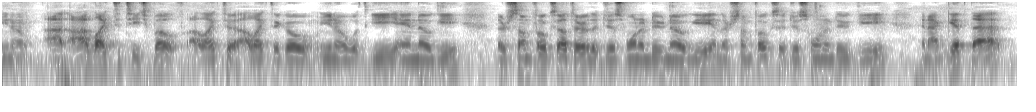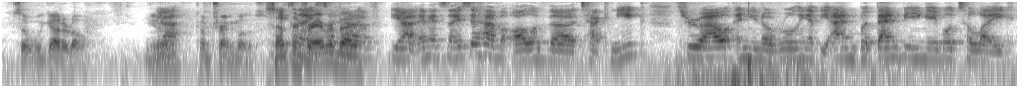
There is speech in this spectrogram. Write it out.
you know, I, I like to teach both. I like to I like to go, you know, with gi and no gi. There's some folks out there that just want to do no gi, and there's some folks that just want to do gi, and I get that. So we got it all. You know, Yeah. come train with us. Something It's for everybody. have- yeah, and it's nice to have all of the technique throughout and, you know, ruling at the end, but then being able to, like,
